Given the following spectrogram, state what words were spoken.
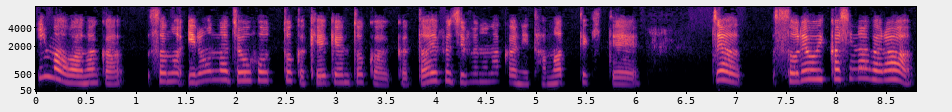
今はなんか、そのいろんな情報とか経験とかがだいぶ自分の中に溜まってきて、じゃあ、それを活かしながら、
